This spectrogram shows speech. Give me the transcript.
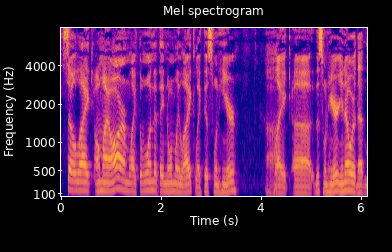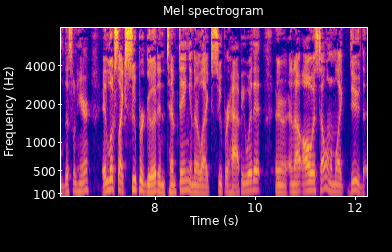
So like on my arm, like the one that they normally like, like this one here, Uh-huh. like uh this one here, you know, or that this one here, it looks like super good and tempting, and they're like super happy with it. And, and I always tell them, I'm like, dude, that,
